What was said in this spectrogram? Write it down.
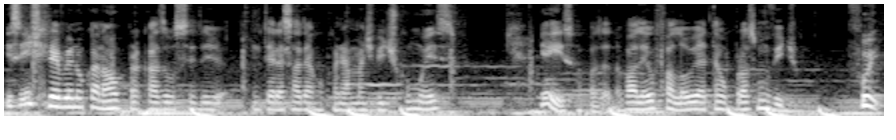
E se inscrever no canal, para caso você esteja interessado em acompanhar mais vídeos como esse. E é isso, rapaziada. Valeu, falou e até o próximo vídeo. Fui!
